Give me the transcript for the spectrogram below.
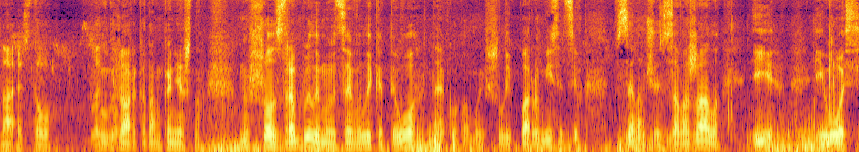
на СТО. Фу, жарко там, звісно. Ну що, зробили ми це велике ТО, до якого ми йшли пару місяців. Все нам щось заважало. І, і ось,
